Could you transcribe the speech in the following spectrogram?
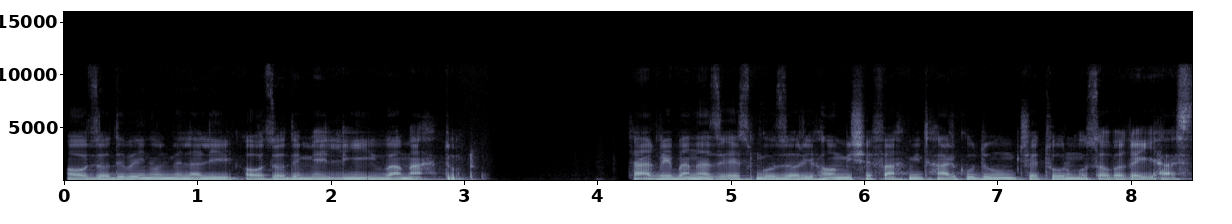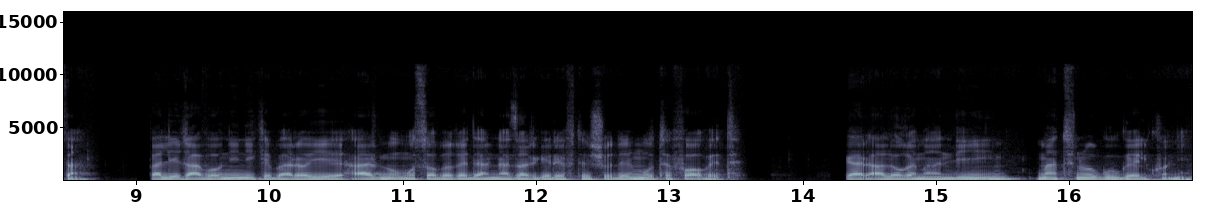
آزاد بین المللی، آزاد ملی و محدود. تقریبا از اسمگذاری ها میشه فهمید هر کدوم چطور مسابقه ای هستن. ولی قوانینی که برای هر نوع مسابقه در نظر گرفته شده متفاوت. اگر علاقه مندین متن رو گوگل کنین.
